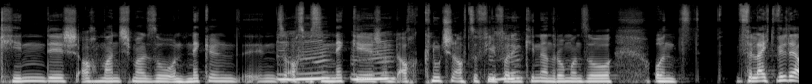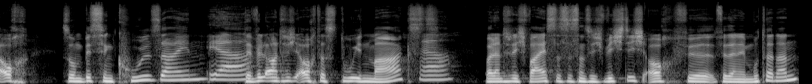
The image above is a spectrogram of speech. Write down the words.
kindisch, auch manchmal so und neckeln, so auch so ein bisschen neckisch und auch knutschen auch zu viel vor den Kindern rum und so. Und vielleicht will der auch so ein bisschen cool sein. Ja. Der will auch natürlich auch, dass du ihn magst. Ja. Weil er natürlich weiß, das ist natürlich wichtig, auch für, für deine Mutter dann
